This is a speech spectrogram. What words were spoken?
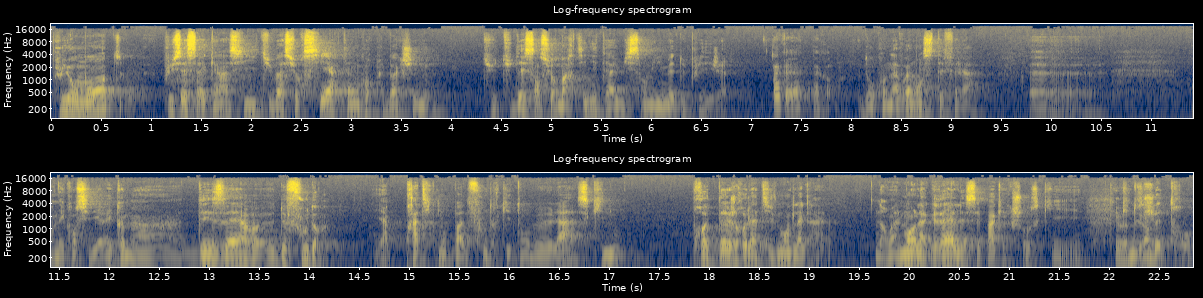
Plus on monte, plus c'est sec. Hein. Si tu vas sur Sierre, tu es encore plus bas que chez nous. Tu, tu descends sur Martigny, tu es à 800 mm de pluie déjà. Ok, d'accord. Donc on a vraiment cet effet-là on est considéré comme un désert euh, de foudre. Il n'y a pratiquement pas de foudre qui tombe là, ce qui nous protège relativement de la grêle. Normalement, la grêle, c'est pas quelque chose qui, nous embête trop.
